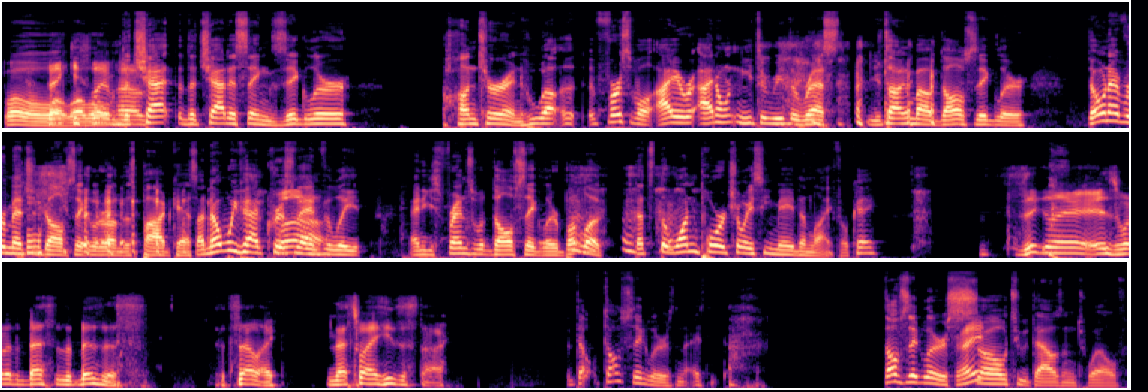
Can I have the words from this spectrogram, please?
whoa, whoa, whoa, you, whoa, whoa. Slam The chat, the chat is saying Ziggler, Hunter, and who else? First of all, I I don't need to read the rest. You're talking about Dolph Ziggler. Don't ever mention Dolph Ziggler on this podcast. I know we've had Chris Van. Vliet, and he's friends with Dolph Ziggler, but look, that's the one poor choice he made in life. Okay. Ziggler is one of the best in the business at selling. And that's why he's a star. Dol- Dolph Ziggler is nice. Dolph Ziggler is Right? so 2012.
